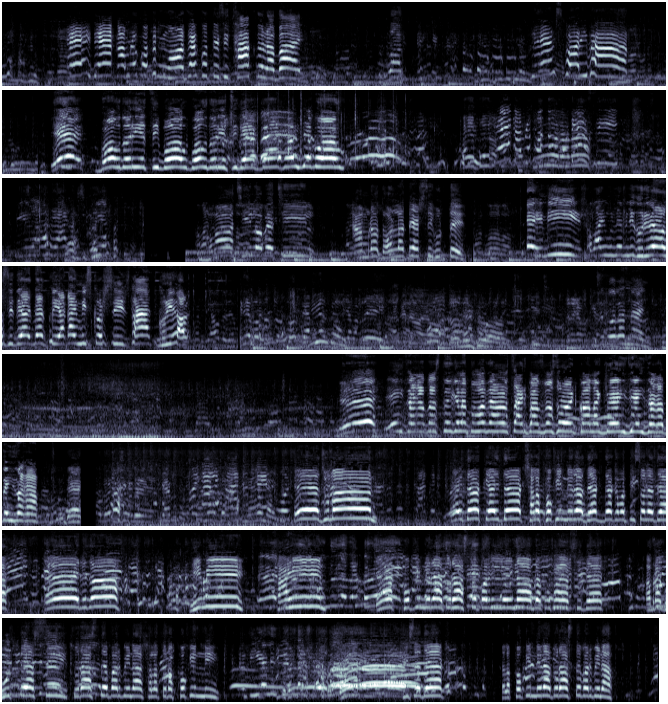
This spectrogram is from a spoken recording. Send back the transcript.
এই দেখ আমরা কত মজা করতেছি। থাক তোরা বাই ফ্রেন্ডস পরিবার। এ বউ ধরিয়েছি বউ বউ ধরিয়েছি দেখ দেখ ওই যে বউ। দেখ আমরা কত উঠে আসি মামা চিল আমরা ধরলাতে আসছি ঘুরতে। তুই একাই এই জায়গাতে আসতে গেলে তোমাদের আরও চার পাঁচ বছর ওয়েট করা লাগবে, এই যে, এই জায়গাতে, এই জায়গা। দেখ। এ, জুমান! এই দেখ এই দেখ, শালা ফকির নিরা দেখ দেখ, আমার পিছনে দেখ। রেজা হিমি, শাহিন, দেখ ফকির নিরা তোরা আসতে পারলি না, আমরা কোথায় আসছি দেখ। আমরা ঘুরতে আসছি, তোরা আসতে পারবি না, শালা, তোরা ফকির নি দেখ দেখ? শালা ফকির নিরা তোরা আসতে পারবি না।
